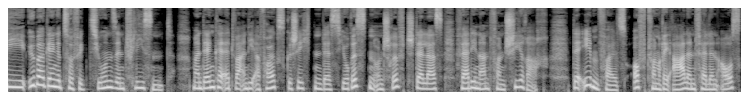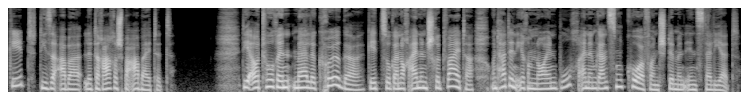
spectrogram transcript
Die Übergänge zur Fiktion sind fließend. Man denke etwa an die Erfolgsgeschichten des Juristen und Schriftstellers Ferdinand von Schirach, der ebenfalls oft von realen Fällen ausgeht, diese aber literarisch bearbeitet. Die Autorin Merle Kröger geht sogar noch einen Schritt weiter und hat in ihrem neuen Buch einen ganzen Chor von Stimmen installiert.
